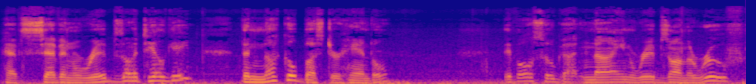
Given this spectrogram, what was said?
have seven ribs on the tailgate. The knuckle buster handle, they've also got nine ribs on the roof,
